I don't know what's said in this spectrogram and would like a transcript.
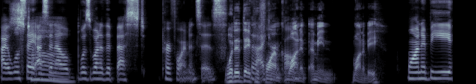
I will say SNL was one of the best performances. What did they that I perform? Wanna, I mean, wannabe. Wannabe.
